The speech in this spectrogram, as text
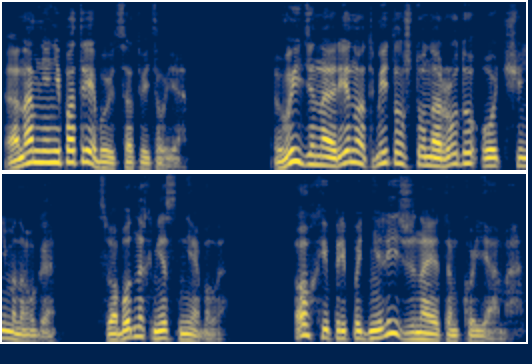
«Она мне не потребуется», — ответил я. Выйдя на арену, отметил, что народу очень много. Свободных мест не было. Ох, и приподнялись же на этом Кояма.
